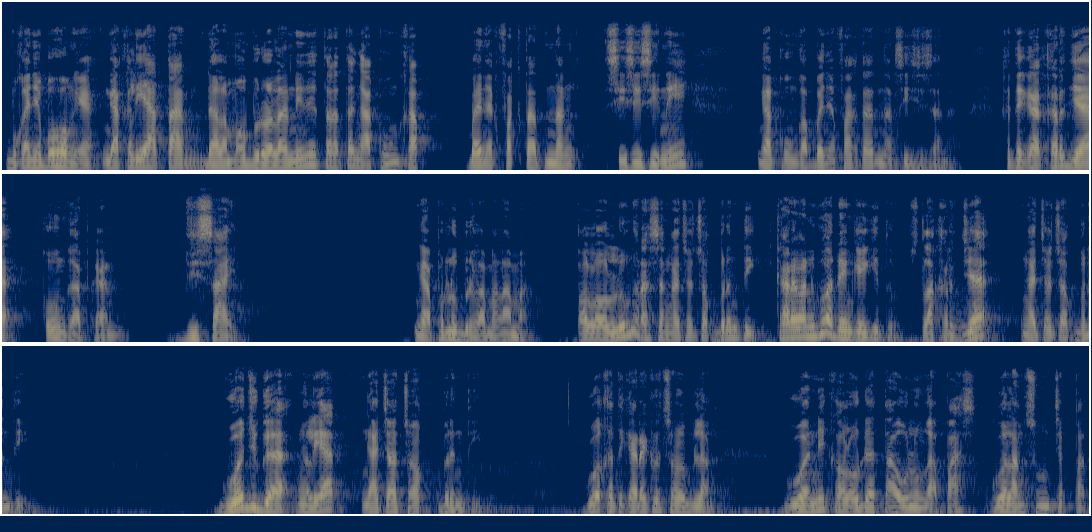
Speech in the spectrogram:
Bukannya bohong ya, nggak kelihatan. Dalam obrolan ini ternyata nggak kungkap banyak fakta tentang sisi sini, nggak kungkap banyak fakta tentang sisi sana. Ketika kerja, keungkap kan, decide. Nggak perlu berlama-lama. Kalau lu ngerasa nggak cocok berhenti. Karyawan gua ada yang kayak gitu. Setelah kerja nggak cocok berhenti. Gue juga ngelihat nggak cocok berhenti. Gue ketika rekrut selalu bilang, gue nih kalau udah tahu lu nggak pas, gue langsung cepat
